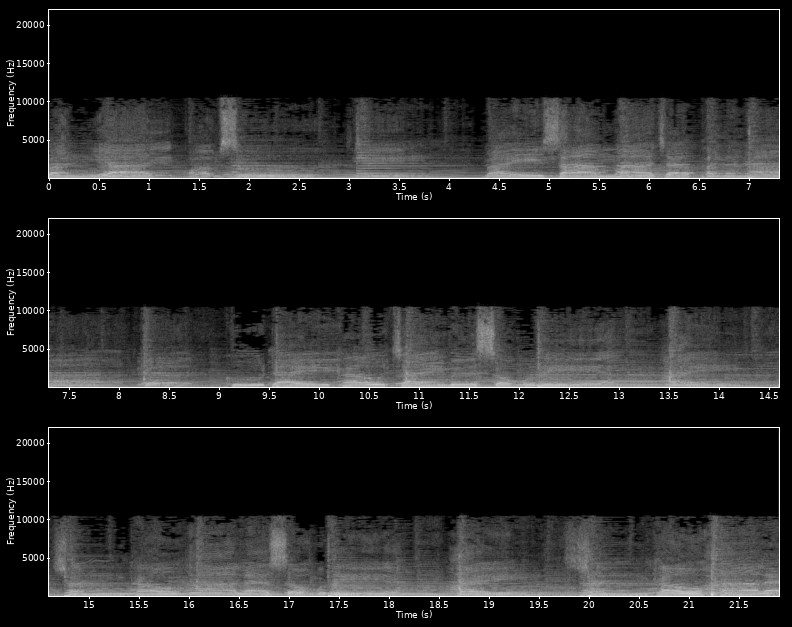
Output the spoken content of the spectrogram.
บรรยายความสุข ไม่สามารถจะพัฒนาเกิดคู่ใดเข้าใจเมื่อทรงเรียกให้ฉันเข้าหาและทรงเรียกให้ฉันเข้าหาและ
